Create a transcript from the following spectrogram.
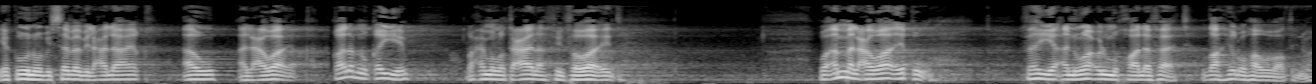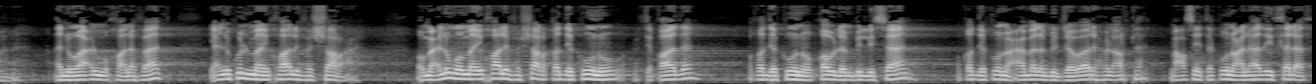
يكون بسبب العلائق أو العوائق. قال ابن القيم رحمه الله تعالى في الفوائد وأما العوائق فهي أنواع المخالفات ظاهرها وباطنها. أنواع المخالفات يعني كل ما يخالف الشرع. ومعلوم ما يخالف الشرع قد يكون اعتقادا وقد يكون قولا باللسان وقد يكون عملا بالجوارح والأركان. معصية تكون على هذه الثلاث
